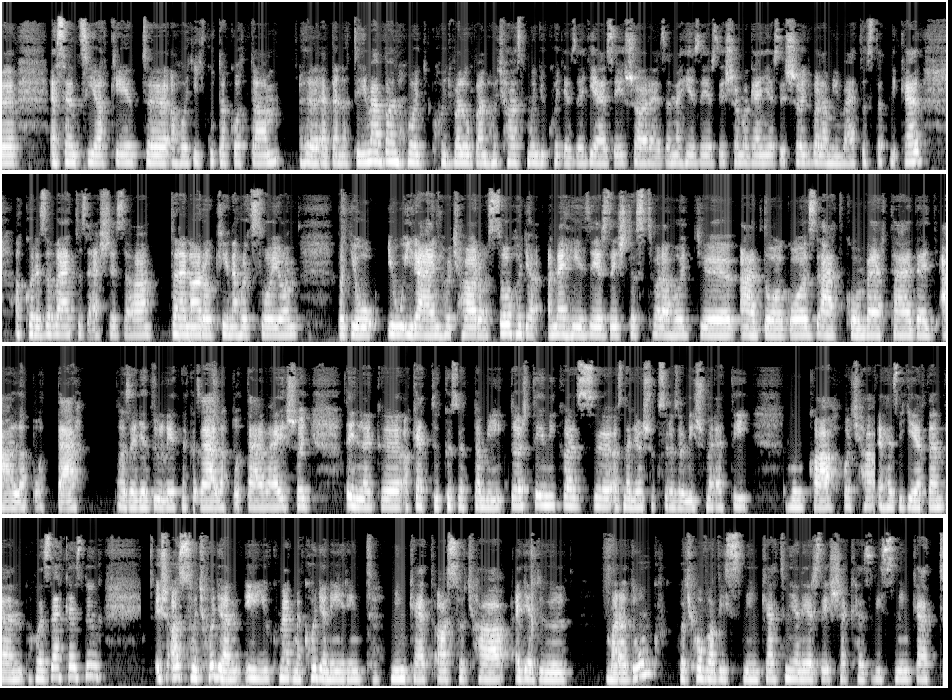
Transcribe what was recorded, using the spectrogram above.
eszenciaként, ahogy így kutakodtam ebben a témában, hogy, hogy valóban, hogyha azt mondjuk, hogy ez egy jelzés arra, ez a nehéz érzés, a magányérzés, hogy valami változtatni kell, akkor ez a változás, ez a, talán arról kéne, hogy szóljon, vagy jó, jó irány, hogyha arról szól, hogy a, a nehéz érzést ezt valahogy átdolgoz, átkonvertáld egy állapottá, az egyedüllétnek az állapotává, és hogy tényleg a kettő között, ami történik, az, az nagyon sokszor az önismereti munka, hogyha ehhez így érdemben hozzákezdünk. És az, hogy hogyan éljük meg, meg hogyan érint minket az, hogyha egyedül maradunk, hogy hova visz minket, milyen érzésekhez visz minket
